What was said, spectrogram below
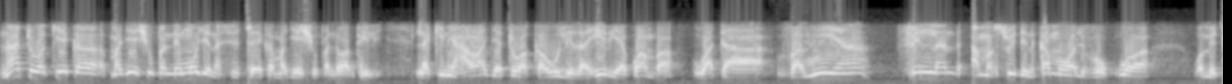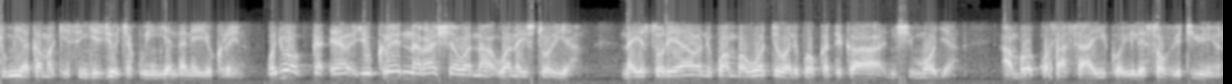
NATO wakiweka majeshi upande mmoja na sisi tutaweka majeshi upande wa pili, lakini hawajatoa kauli dhahiri ya kwamba watavamia Finland ama Sweden kama walivyokuwa wametumia kama kisingizio cha kuingia ndani ya Ukraine. Wajua uh, Ukraine na Russia wana wana historia na historia yao ni kwamba wote walikuwa katika nchi moja ambayo kwa sasa haiko, ile Soviet Union.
